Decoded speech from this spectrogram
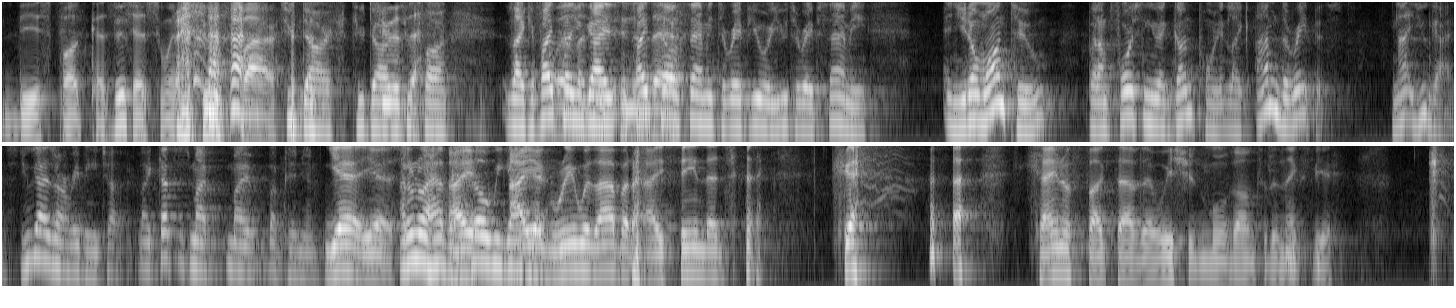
this podcast This- just went too far too dark, too dark, Too too, far. Like if I Well, tell you guys, if I there. tell Sammy to rape you or you to rape Sammy, and you don't want to, but I'm forcing you at gunpoint, like I'm the rapist, not you guys. You guys aren't raping each other. Like that's just my my opinion. yeah yes I don't know how the I, hell we got I here. agree with that, but I think that's kind of fucked up that we should move on to the next beer.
